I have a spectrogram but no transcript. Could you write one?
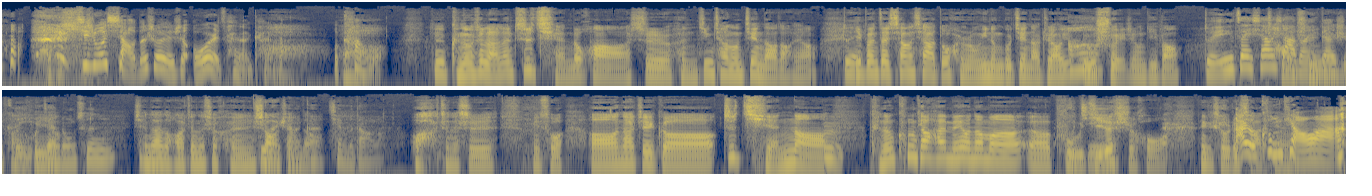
其实我小的时候也是偶尔才能看到，我看过。就可能是兰兰之前的话是很经常能见到的，好像一对般在乡下都很容易能够见到，只要哦有水这种地方。 对，因为在乡下潮湿一点的应该是可以在农村现在的话真的是很少见到。见不到了。哇，真的是没错哦。那这个之前呢，嗯，可能空调还没有那么呃普普及及的时候啊，那个时候哪有空，调啊？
